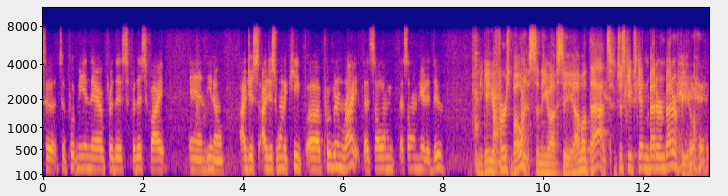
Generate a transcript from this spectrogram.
to to put me in there for this for this fight, and you know, I just I just want to keep uh, proving them right. That's all I'm that's all I'm here to do. You get your first bonus in the UFC. How about that? It just keeps getting better and better for you.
